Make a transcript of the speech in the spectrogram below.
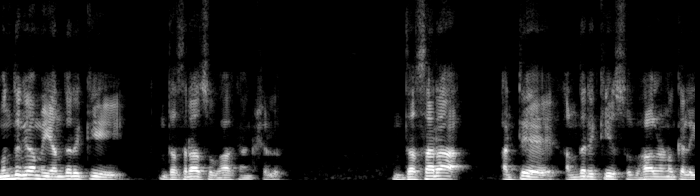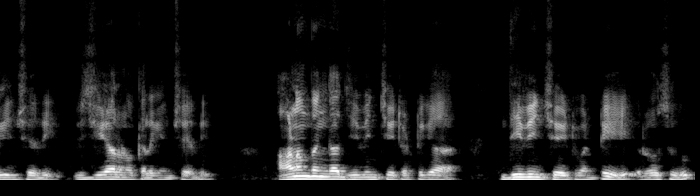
ముందుగా మీ అందరికీ దసరా శుభాకాంక్షలు. దసరా అంటే అందరికీ శుభాలను కలిగించేది విజయాలను కలిగించేది ఆనందంగా జీవించేటట్టుగా దీవించేటువంటి రోజు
